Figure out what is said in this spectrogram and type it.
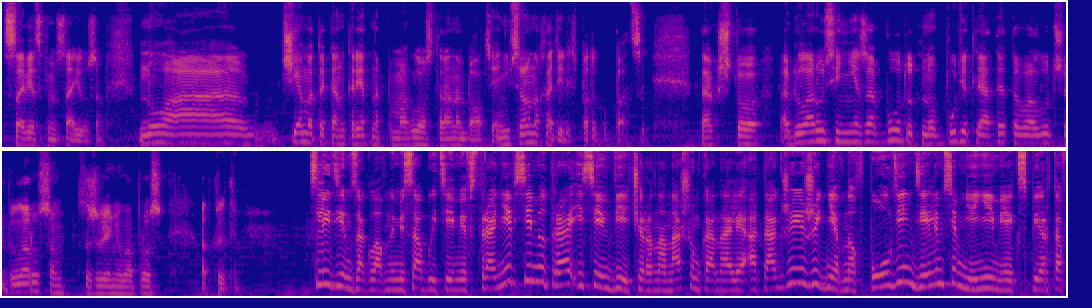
Советским Союзом. Ну а чем это конкретно помогло странам Балтии? Они все равно находились под оккупацией. Так что о Беларуси не забудут, но будет ли от этого лучше белорусам, к сожалению, вопрос открытый. Следим за главными событиями в стране в 7 утра и 7 вечера на нашем канале, а также ежедневно в полдень делимся мнениями экспертов.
